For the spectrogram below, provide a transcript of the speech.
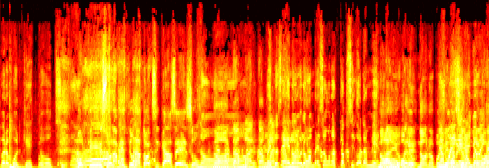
pero ¿por qué es tóxica? Porque solamente una tóxica hace eso. No. No, están mal, están Pues mal, entonces, ¿los, mal. los hombres son unos tóxicos también? No, Adiós, porque, pero- no, no, porque, Estamos en porque el el año hombre lo hace.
